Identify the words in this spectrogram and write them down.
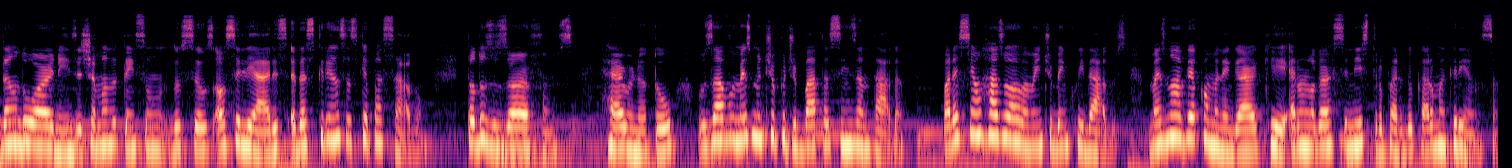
dando ordens e chamando a atenção dos seus auxiliares e das crianças que passavam. Todos os órfãos, Harry notou, usavam o mesmo tipo de bata cinzentada. Pareciam razoavelmente bem cuidados, mas não havia como negar que era um lugar sinistro para educar uma criança.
